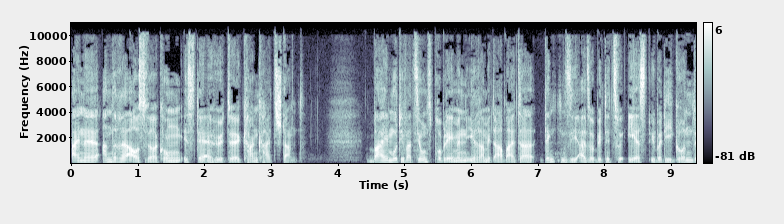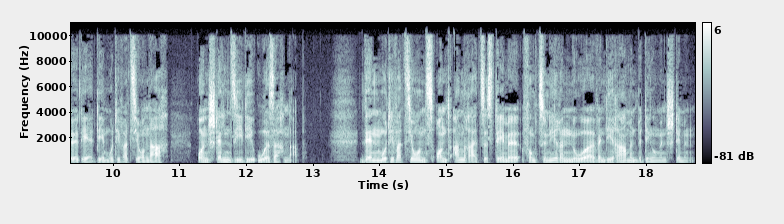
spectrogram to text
Eine andere Auswirkung ist der erhöhte Krankheitsstand. Bei Motivationsproblemen Ihrer Mitarbeiter denken Sie also bitte zuerst über die Gründe der Demotivation nach und stellen Sie die Ursachen ab. Denn Motivations- und Anreizsysteme funktionieren nur, wenn die Rahmenbedingungen stimmen.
